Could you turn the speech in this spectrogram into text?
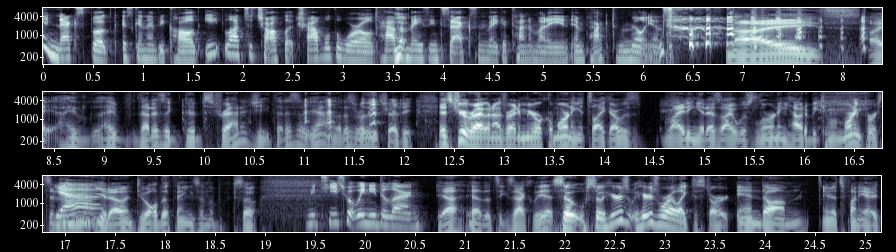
my next book is going to be called Eat Lots of Chocolate, Travel the World, Have Amazing Sex, and Make a Ton of Money and Impact Millions. nice. I, I, I, that is a good strategy. That is a, yeah, that is really a strategy. It's true, right? When I was writing Miracle Morning, it's like I was writing it as I was learning how to become a morning person, yeah. and, you know, and do all the things in the book. So we teach what we need to learn. Yeah, yeah, that's exactly it. So, so here's here's where I like to start, and um, and it's funny. I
